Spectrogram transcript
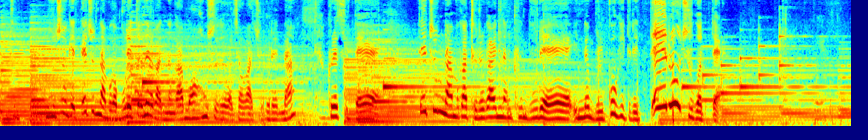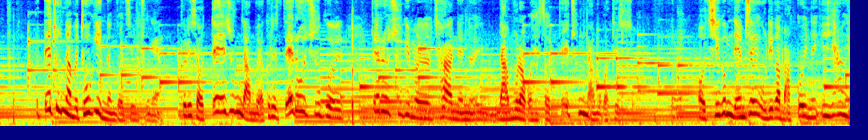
하여튼 물속에 떼죽나무가 물에 떠내려갔는가? 뭐 홍수가 져가지고 그랬나? 그랬을 때 떼죽나무가 들어가 있는 그 물에 있는 물고기들이 때로 죽었대. 그 떼죽나무에 독이 있는 거지 일종의. 그래서 떼죽나무야. 그래서 때로 죽을 때로 죽임을 자아내는 나무라고 해서 떼죽나무가 됐어. 어, 지금 냄새 우리가 맡고 있는 이 향이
